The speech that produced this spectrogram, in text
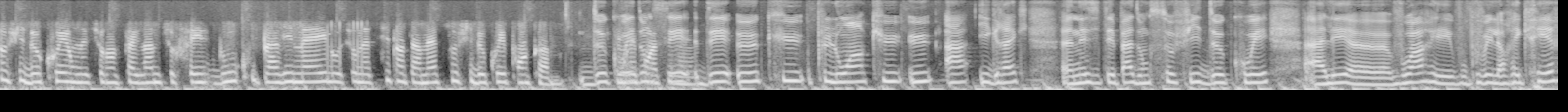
Sophie Decoué, on est sur Instagram, sur Facebook ou par email ou sur notre site internet sophiedecoué.com. Decoué, donc c'est D-E-Q plus loin Q-U-A-Y. Euh, n'hésitez pas, donc Sophie Decoué, à aller euh, voir et vous pouvez leur écrire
